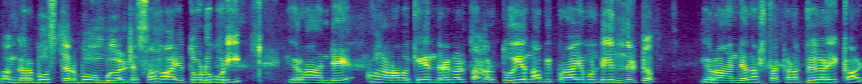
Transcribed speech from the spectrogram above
ബങ്കർ ബോസ്റ്റർ ബോംബുകളുടെ കൂടി ഇറാന്റെ ആണവ കേന്ദ്രങ്ങൾ തകർത്തു എന്ന അഭിപ്രായമുണ്ട്. എന്നിട്ടും ഇറാന്റെ നഷ്ടക്കണക്കുകളേക്കാൾ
